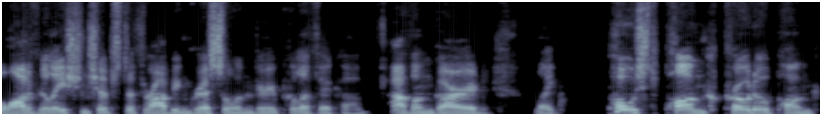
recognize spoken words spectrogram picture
a lot of relationships to throbbing gristle and very prolific uh, avant-garde like post-punk proto-punk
